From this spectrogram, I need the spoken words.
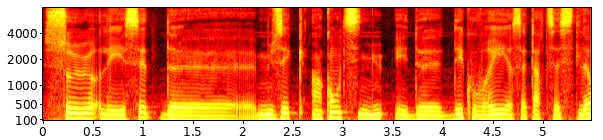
sur les sites de musique en continu et de découvrir cet artiste-là.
